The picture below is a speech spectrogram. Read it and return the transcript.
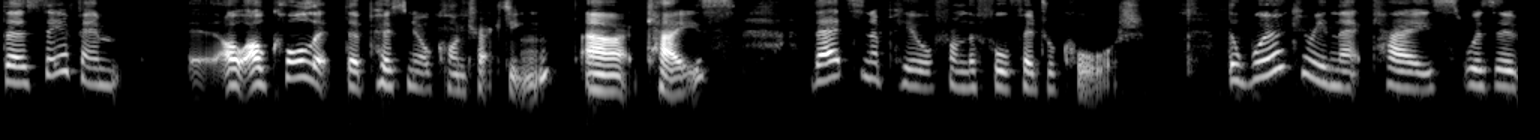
the CFM I'll, I'll, call it the personnel contracting uh, case. That's an appeal from the full federal court. The worker in that case was a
